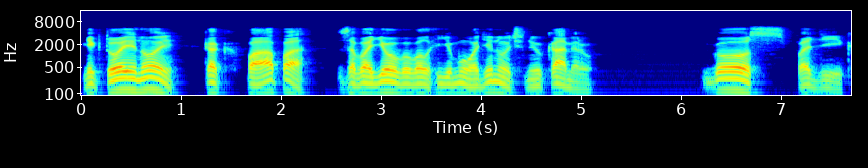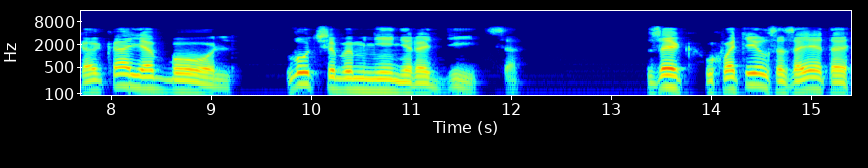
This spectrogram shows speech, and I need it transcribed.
Никто иной, как папа, завоевывал ему одиночную камеру. Господи, какая боль! Лучше бы мне не родиться. Зэк ухватился за это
